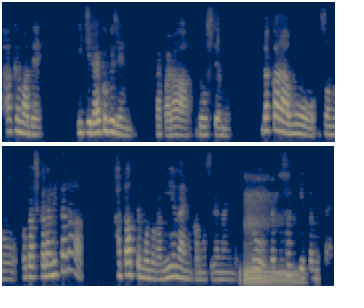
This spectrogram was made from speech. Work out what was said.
あくまで一外国人だから、どうしても。だからもう、その、私から見たら、型ってものが見えないのかもしれないんだけど、やっぱさっき言ったみたいに、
